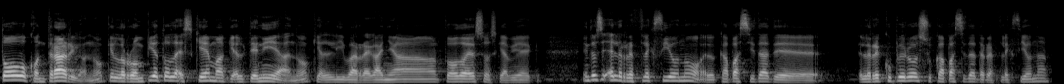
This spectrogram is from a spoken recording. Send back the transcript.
todo contrario, ¿no? que lo rompió todo el esquema que él tenía, ¿no? que él iba a regañar, todo eso que había. Entonces él reflexionó, el capacidad de, él recuperó su capacidad de reflexionar,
